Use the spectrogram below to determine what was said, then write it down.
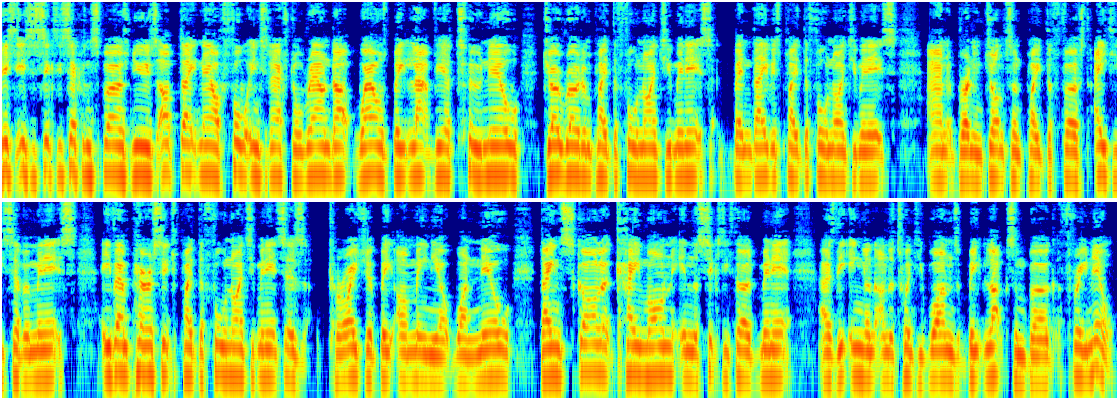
This is the 60 second Spurs news update now. Full international roundup. Wales beat Latvia 2 0. Joe Rodon played the full 90 minutes. Ben Davies played the full 90 minutes. And Brennan Johnson played the first 87 minutes. Ivan Perisic played the full 90 minutes as Croatia beat Armenia 1 0. Dane Scarlett came on in the 63rd minute as the England under 21s beat Luxembourg 3 0.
